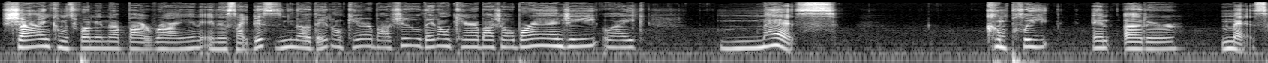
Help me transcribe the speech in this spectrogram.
Shine comes running up by Ryan, and it's like, This is, you know, they don't care about you. They don't care about your brand, G. Like, mess. Complete and utter mess.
